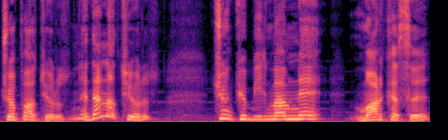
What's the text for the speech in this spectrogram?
çöpe atıyoruz. Neden atıyoruz? Çünkü bilmem ne markası,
